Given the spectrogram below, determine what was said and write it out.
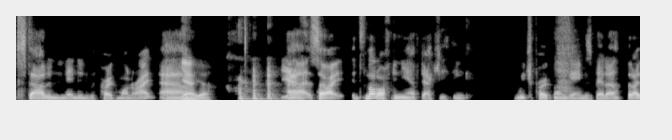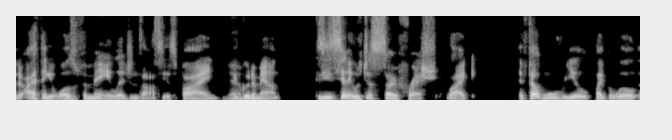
started and ended with Pokemon, right? Um, yeah, yeah. yes. Uh, so I, it's not often you have to actually think which Pokemon game is better, but I, I think it was for me Legends Arceus by Yeah. a good amount because you said it was just so fresh. Like it felt more real. Like the world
